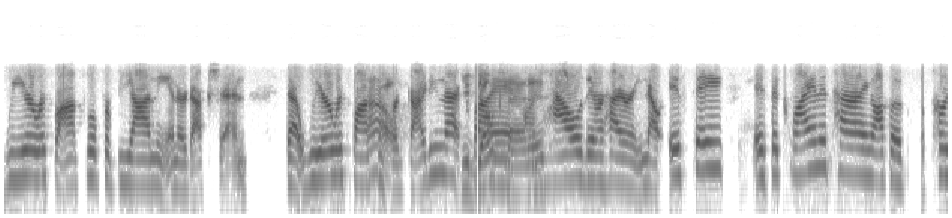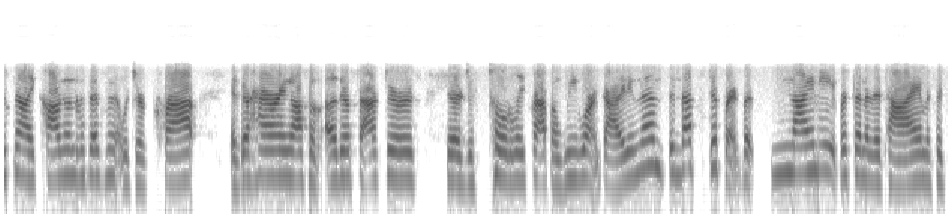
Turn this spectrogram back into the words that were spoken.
we are responsible for beyond the introduction. That we're responsible How? for guiding that You client on how they're hiring. Now, if they if the client is hiring off of a personality cognitive assessment, which are crap, if they're hiring off of other factors that are just totally crap, and we weren't guiding them, then that's different. But 98% of the time, if it's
